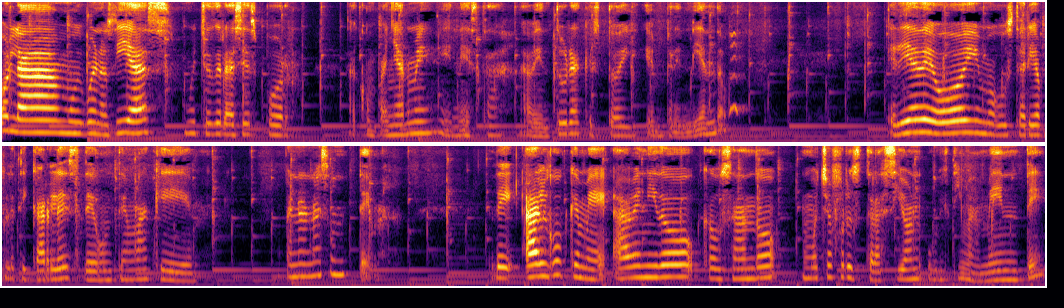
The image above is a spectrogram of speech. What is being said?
Hola, muy buenos días. Muchas gracias por acompañarme en esta aventura que estoy emprendiendo. El día de hoy me gustaría platicarles de un tema que, bueno, no es un tema, de algo que me ha venido causando mucha frustración últimamente.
